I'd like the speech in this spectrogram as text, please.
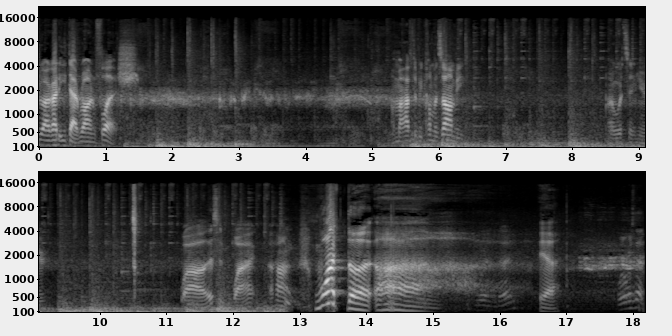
Dude, I gotta eat that rotten flesh. I'm gonna have to become a zombie. Alright, what's in here? Wow, this is whack. I found. What the? Ah. yeah. Where was that at?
